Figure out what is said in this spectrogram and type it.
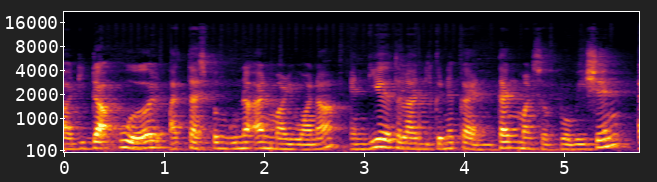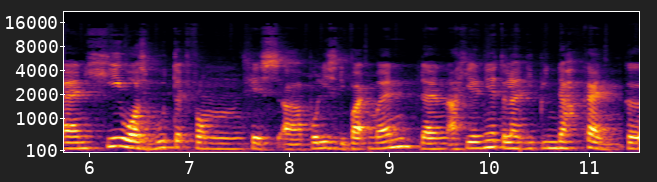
uh, didakwa atas penggunaan marijuana and dia telah dikenakan 10 months of probation and he was booted from his uh, police department dan akhirnya telah dipindahkan ke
